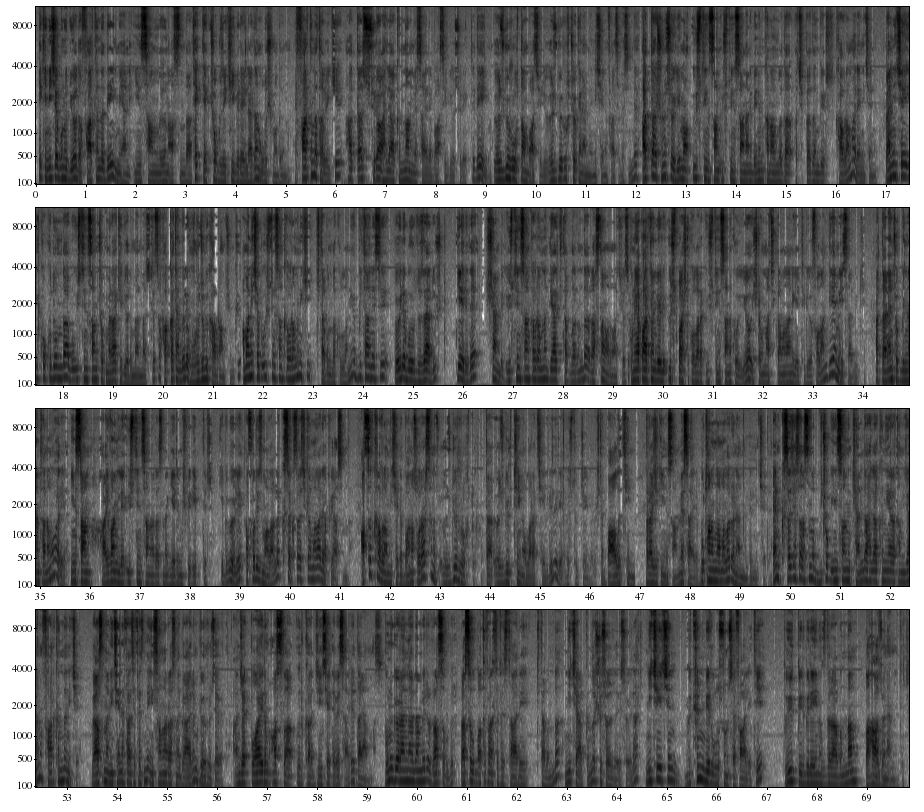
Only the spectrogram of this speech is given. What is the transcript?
Peki Nietzsche bunu diyor da farkında değil mi yani insanlığın aslında tek tek çok zeki bireylerden oluşmadığını? E farkında tabii ki hatta sürü ahlakından vesaire bahsediyor sürekli değil mi? Özgür ruhtan bahsediyor. Özgür ruh çok önemli Nietzsche'nin felsefesinde. Hatta şunu söyleyeyim ha üst insan üst insan hani benim kanalımda da açıkladığım bir kavram var ya Nietzsche'nin. Ben Nietzsche'yi ilk okuduğumda bu üst insanı çok merak ediyordum ben de açıkçası. Hakikaten böyle vurucu bir kavram çünkü. Ama Nietzsche bu üst insan kavramını iki kitabında kullanıyor. Bir tanesi böyle buyurdu Zerdüşt. Diğeri de Şembil. Üst insan kavramına diğer kitaplarında rastlamadım açıkçası. Bunu yaparken böyle üst başlık olarak üst insanı koyuyor. İşte onun açıklamalarını getiriyor falan diyemeyiz tabii ki. Hatta en çok bilinen tanımı var ya. İnsan hayvan ile üst insan arasında gerilmiş bir iptir gibi böyle aforizmalarla kısa kısa açıklamalar yapıyor aslında. Asıl kavram Nietzsche'de bana sorarsanız özgür ruhtur. Hatta özgür tin olarak çevrilir ya öz Türkçe'yle. İşte bağlı tin, trajik insan vesaire. Bu tanımlamalar önemlidir Nietzsche'de. Yani kısacası aslında birçok insanın kendi ahlakını yaratamayacağının farkında Nietzsche. Ve aslında Nietzsche'nin felsefesinde insanlar arasında bir ayrım görürüz evet. Ancak bu ayrım asla ırka, cinsiyete vesaire dayanmaz. Bunu görenlerden biri Russell'dır. Russell Batı Felsefesi Tarihi kitabında Nietzsche hakkında şu sözleri söyler. Nietzsche için bütün bir ulusun sefaleti büyük bir bireyin ızdırabından daha az önemlidir.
